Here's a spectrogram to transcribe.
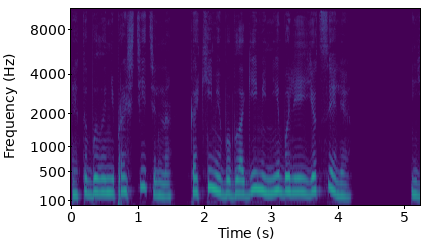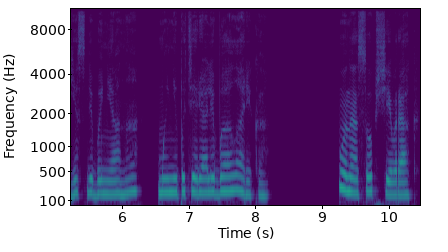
Это было непростительно, какими бы благими ни были ее цели. Если бы не она, мы не потеряли бы Аларика. «У нас общий враг»,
